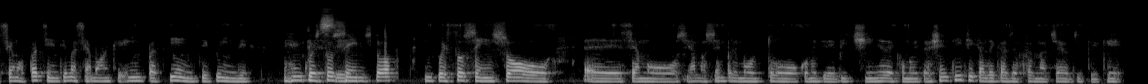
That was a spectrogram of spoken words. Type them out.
siamo pazienti ma siamo anche impazienti, quindi in eh questo sì. senso, in questo senso eh, siamo, siamo, sempre molto come dire, vicini alle comunità scientifiche, alle case farmaceutiche che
